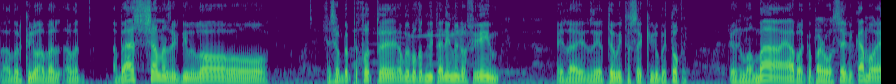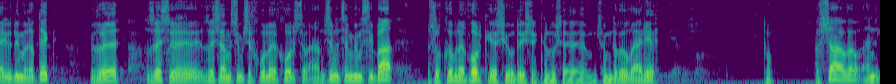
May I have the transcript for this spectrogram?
אבל כאילו, אבל, אבל הבעיה ששם זה כאילו לא... יש הרבה פחות, אה, הרבה פחות מטענים אנושיים, אלא זה יותר מתעסק כאילו בתוכן. כלומר, מה היה בר כפר עושה, וכמה הוא היה יהודי מרתק, וזה ש... שאנשים שכחו לאכול, שאנשים נמצאים במסיבה, ושוכחים לאכול כי יש יהודי שכאילו, ש... שמדבר מעניין. טוב. עכשיו, אני...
